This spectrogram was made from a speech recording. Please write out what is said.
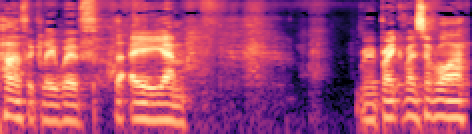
perfectly with the AEM rear brake reservoir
